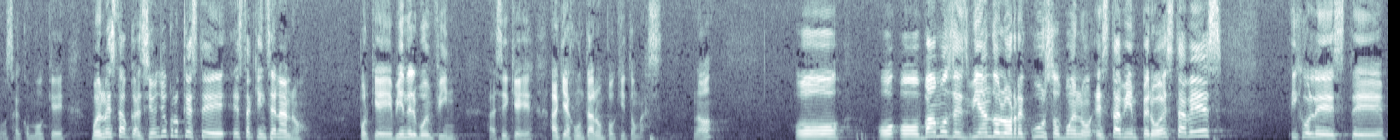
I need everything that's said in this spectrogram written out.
O sea, como que, bueno, esta ocasión, yo creo que este, esta quincena no, porque viene el buen fin. Así que hay que juntar un poquito más, ¿no? O, o, vamos desviando los recursos, bueno, está bien, pero esta vez, híjole, este,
